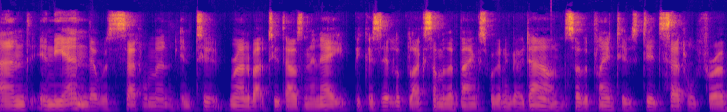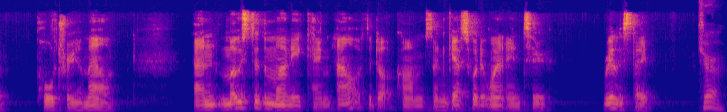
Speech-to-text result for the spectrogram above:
And in the end, there was a settlement into around about 2008 because it looked like some of the banks were going to go down. So the plaintiffs did settle for a paltry amount. And most of the money came out of the dot coms. And guess what it went into? Real estate. Sure.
